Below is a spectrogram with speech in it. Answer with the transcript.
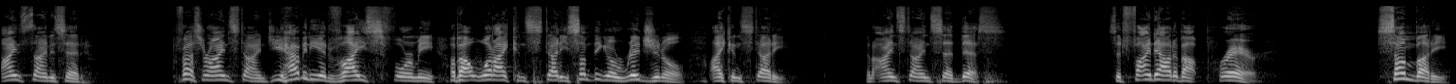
Einstein and said, Professor Einstein, do you have any advice for me about what I can study, something original I can study? And Einstein said this said, Find out about prayer. Somebody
